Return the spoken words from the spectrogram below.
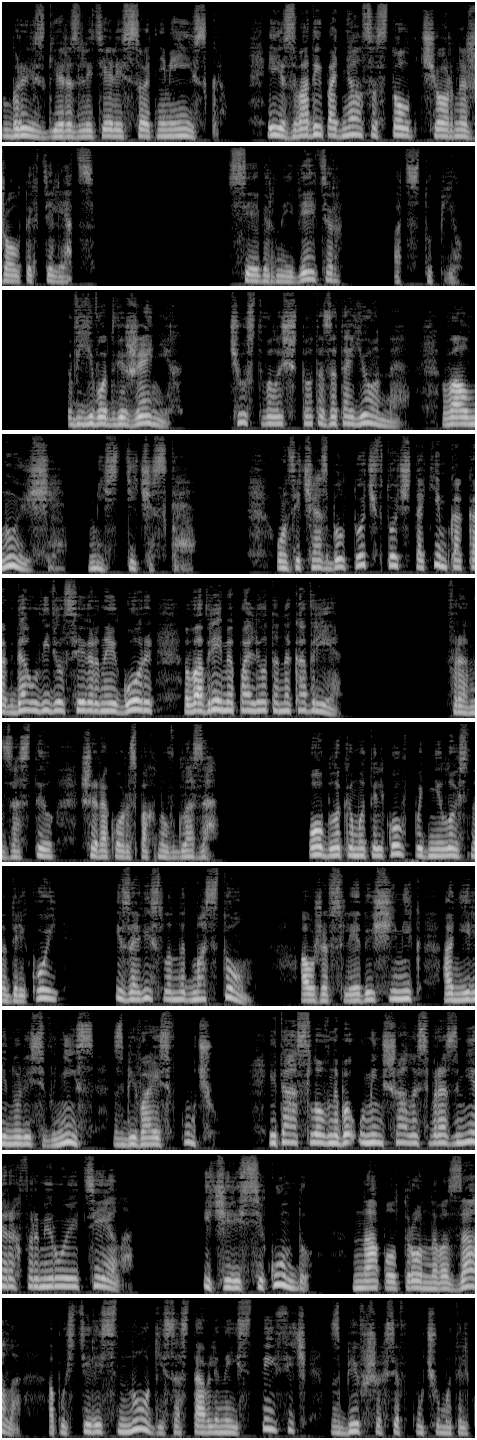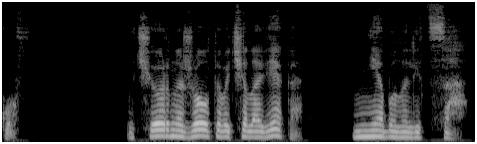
Брызги разлетелись сотнями искр, и из воды поднялся столб черно-желтых телец. Северный ветер отступил. В его движениях чувствовалось что-то затаенное, волнующее, мистическое. Он сейчас был точь-в-точь точь таким, как когда увидел северные горы во время полета на ковре. Франц застыл, широко распахнув глаза. Облако мотыльков поднялось над рекой и зависло над мостом, а уже в следующий миг они ринулись вниз, сбиваясь в кучу, и та словно бы уменьшалась в размерах, формируя тело. И через секунду на пол тронного зала опустились ноги, составленные из тысяч сбившихся в кучу мотыльков. У черно-желтого человека не было лица.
